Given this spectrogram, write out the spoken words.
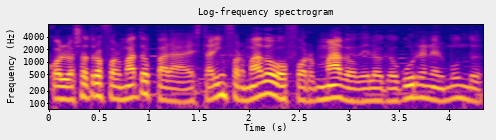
con los otros formatos para estar informado o formado de lo que ocurre en el mundo.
